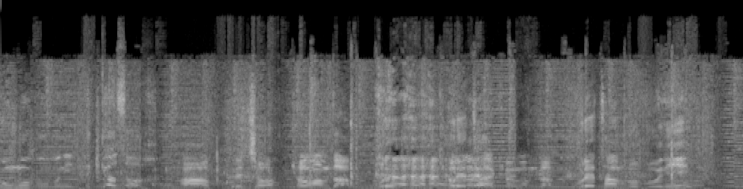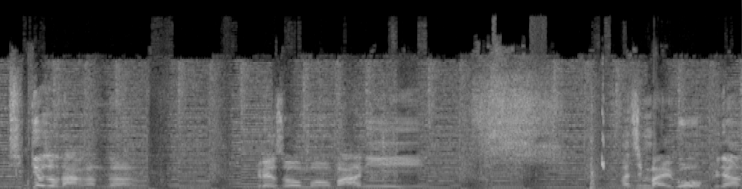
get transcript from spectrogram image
고무 부분이 뜯겨서 아 그렇죠 경험담. 우레탄 경험담. 우레탄 부분이 튀겨져 나간다. 그래서 뭐 많이 하진 말고 그냥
